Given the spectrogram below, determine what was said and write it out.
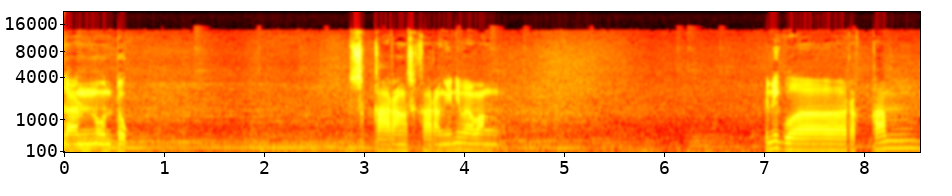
dan untuk sekarang-sekarang ini memang ini gue rekam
